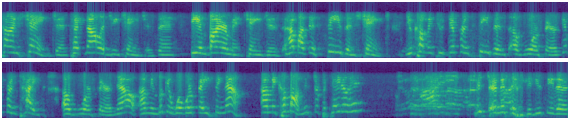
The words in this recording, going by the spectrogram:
times change and technology changes and the environment changes. How about this? Seasons change. You come into different seasons of warfare, different types of warfare. Now, I mean, look at what we're facing now. I mean, come on, Mr. Potato Head. Mr. and Mrs. Did you see the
